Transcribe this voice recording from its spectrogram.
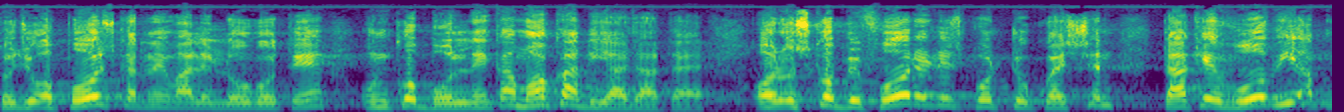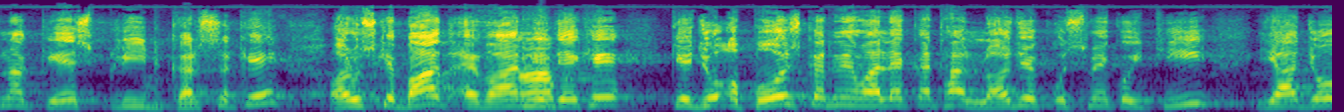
तो जो अपोज करने वाले लोग होते हैं उनको बोलने का मौका दिया जाता है। और उसको before it is put to question ताकि वो भी अपना केस प्लीड कर सके और उसके बाद ऐवान ये देखे कि जो अपोज करने वाले का था लॉजिक उसमें कोई थी या जो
